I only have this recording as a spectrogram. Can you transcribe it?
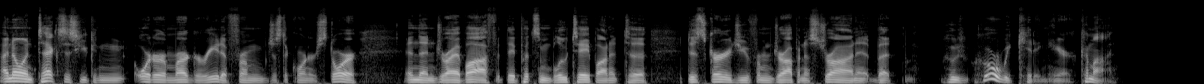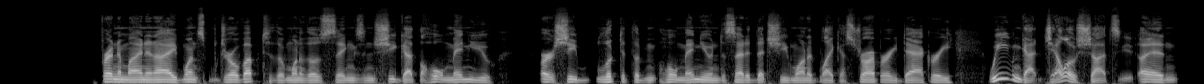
I know in Texas you can order a margarita from just a corner store and then drive off. They put some blue tape on it to discourage you from dropping a straw in it. But who who are we kidding here? Come on. A friend of mine and I once drove up to the one of those things, and she got the whole menu or she looked at the whole menu and decided that she wanted like a strawberry daiquiri. We even got jello shots and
